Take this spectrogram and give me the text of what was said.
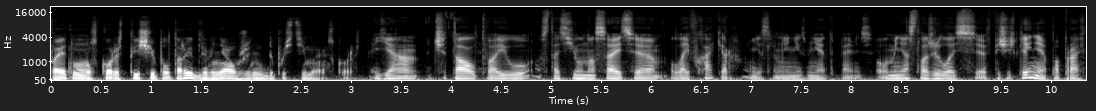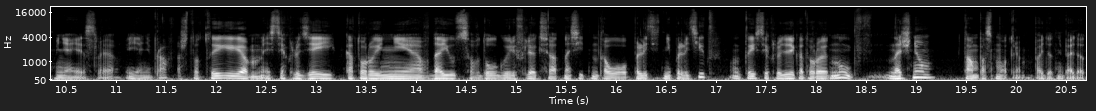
Поэтому скорость тысячи и полторы для меня уже недопустимая скорость. Я читал твою статью на сайте Lifehacker, если мне не изменяет память. У меня сложилось впечатление, поправь меня, если я не прав, что ты из тех людей, которые не вдаются в долгую рефлексию относительно того, полетит, не полетит. Ты из тех людей, которые, ну, начнем, там посмотрим, пойдет, не пойдет.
